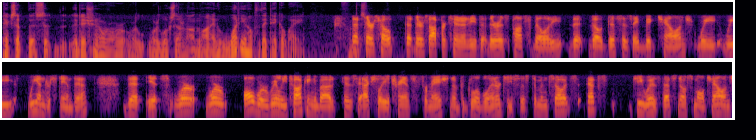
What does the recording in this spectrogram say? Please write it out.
picks up this edition or, or, or, looks at it online, what do you hope that they take away? That there's hope, that there's opportunity, that there is possibility. That though this is a big challenge, we we we understand that. That it's we're we're all we're really talking about is actually a transformation of the global energy system, and so it's that's gee whiz, that's no small challenge.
